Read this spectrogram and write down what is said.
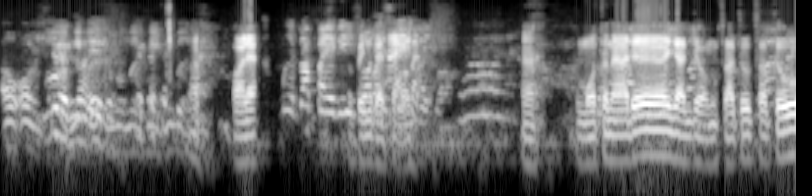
เอาเอาเชื่เชื่ออมมนี่หน่อยเบิร์ดผมเบิร์ดผมเบิร์ดอะพอแล้ว มือต่อไปก็อีกเป็นกระแส หัวหายบัดนี้ อะอนุโมทนาเด้อญาติโยมสาธุสาธุ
